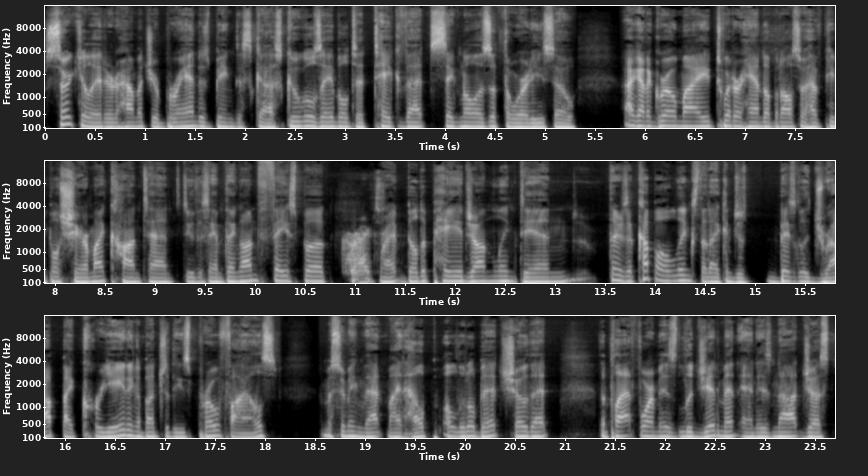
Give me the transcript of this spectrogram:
circulated or how much your brand is being discussed. Google's able to take that signal as authority. So I got to grow my Twitter handle, but also have people share my content, do the same thing on Facebook. Correct. Right. Build a page on LinkedIn. There's a couple of links that I can just basically drop by creating a bunch of these profiles. I'm assuming that might help a little bit, show that the platform is legitimate and is not just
